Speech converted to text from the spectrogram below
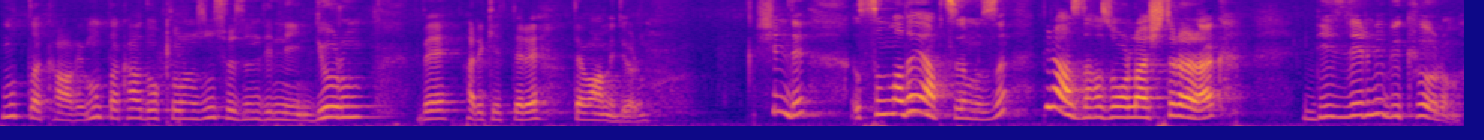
Mutlaka ve mutlaka doktorunuzun sözünü dinleyin diyorum ve hareketlere devam ediyorum. Şimdi ısınmada yaptığımızı biraz daha zorlaştırarak dizlerimi büküyorum.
